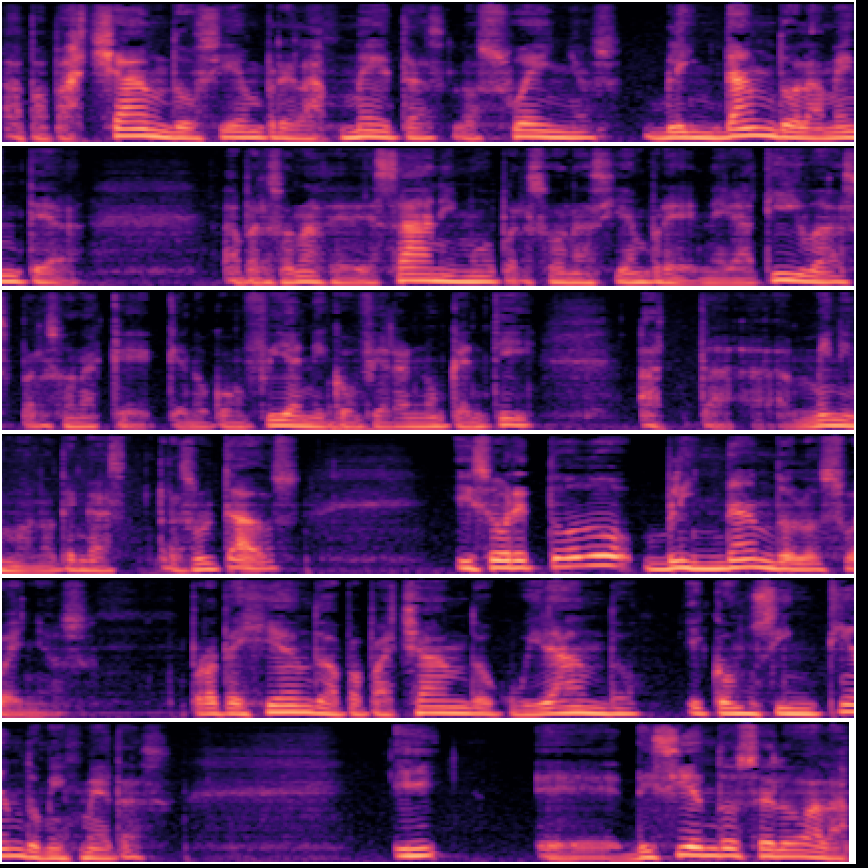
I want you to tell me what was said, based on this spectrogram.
apapachando siempre las metas, los sueños, blindando la mente a, personas de desánimo, personas siempre negativas, personas que, que, no confían ni confiarán nunca en ti, hasta mínimo no tengas resultados, y sobre todo blindando los sueños, protegiendo, apapachando, cuidando y consintiendo mis metas y eh, diciéndoselo a las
